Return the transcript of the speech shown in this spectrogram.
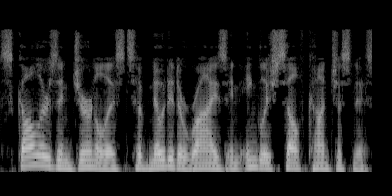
Scholars and journalists have noted a rise in English self-consciousness,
